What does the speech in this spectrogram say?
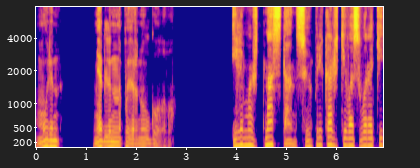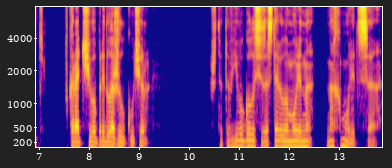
Мурин медленно повернул голову. «Или, может, на станцию прикажете вас воротить?» — вкратчиво предложил кучер. Что-то в его голосе заставило Мурина нахмуриться.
